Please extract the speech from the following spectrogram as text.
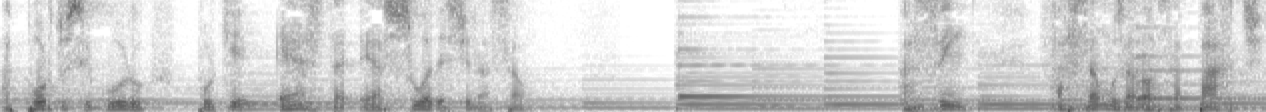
a porto seguro porque esta é a sua destinação. Assim, façamos a nossa parte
